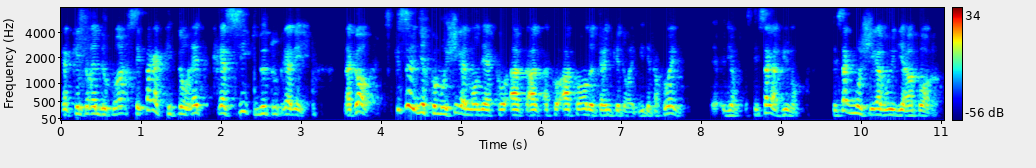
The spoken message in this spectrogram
la Kétoret de Korah, ce n'est pas la Kétoret classique de toute l'année. D'accord? Qu'est-ce que ça veut dire que Moshe a demandé à, à, de faire une Kétoret Il n'était pas Cohen. C'est ça l'argument. C'est ça que Moshe a voulu dire à Korah.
